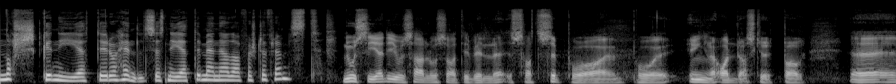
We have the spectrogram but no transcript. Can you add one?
norske nyheter og hendelsesnyheter, mener jeg da først og fremst. Nå sier de jo selv også at de vil satse på, på yngre aldersgrupper. Eh,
